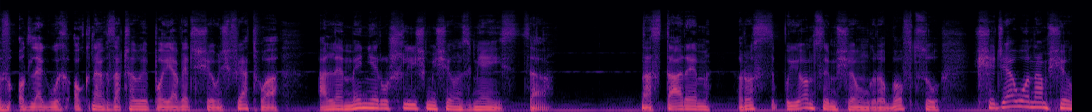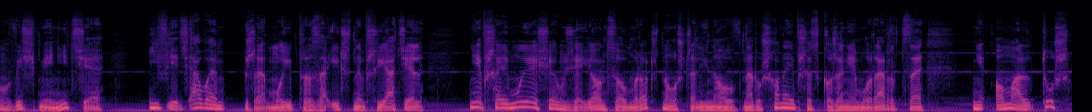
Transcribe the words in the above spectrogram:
W odległych oknach zaczęły pojawiać się światła, ale my nie ruszyliśmy się z miejsca. Na starym, rozsypującym się grobowcu siedziało nam się wyśmienicie i wiedziałem, że mój prozaiczny przyjaciel nie przejmuje się ziejącą mroczną szczeliną w naruszonej przez korzenie murarce nieomal tuż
